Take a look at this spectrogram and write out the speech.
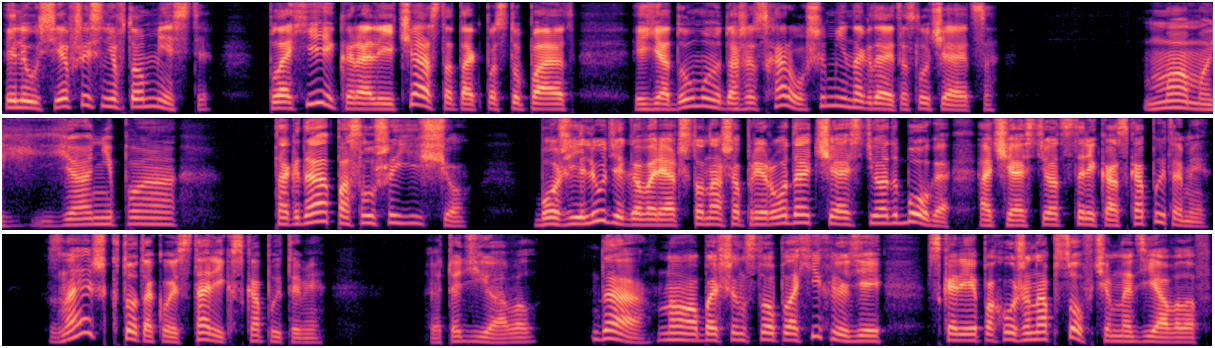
или усевшись не в том месте. Плохие короли часто так поступают, и я думаю, даже с хорошими иногда это случается. «Мама, я не по...» «Тогда послушай еще. Божьи люди говорят, что наша природа частью от Бога, а частью от старика с копытами. Знаешь, кто такой старик с копытами? Это дьявол. Да, но большинство плохих людей скорее похожи на псов, чем на дьяволов.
